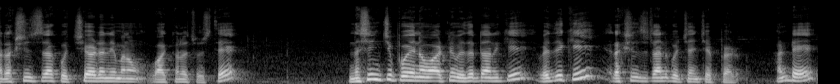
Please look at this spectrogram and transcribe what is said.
రక్షించడానికి వచ్చాడని మనం వాక్యంలో చూస్తే నశించిపోయిన వాటిని వెదటానికి వెతికి రక్షించడానికి వచ్చాయని చెప్పాడు. అంటే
